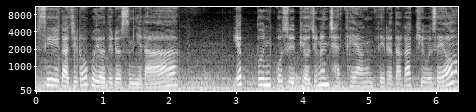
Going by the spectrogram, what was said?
세 가지로 보여드렸습니다. 예쁜 꽃을 피워주는 자태양 데려다가 키우세요.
